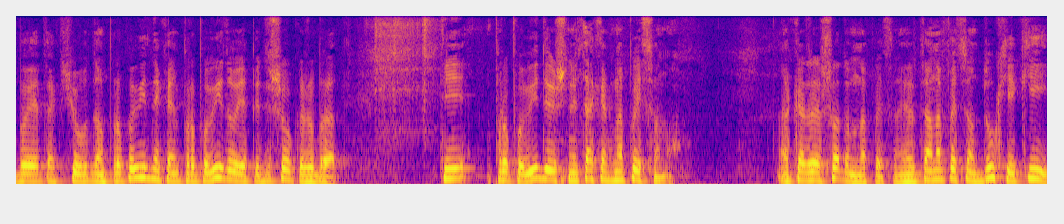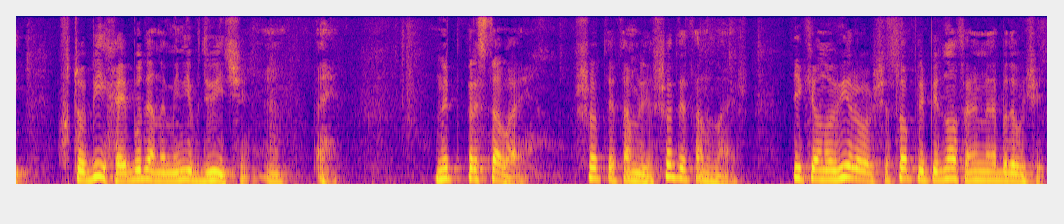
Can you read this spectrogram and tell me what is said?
Бо я так чув одного проповідника, він проповідував, я підійшов, кажу, брат, ти проповідуєш не так, як написано. А каже, що там написано? Я говорю, там написано дух, який в тобі, хай буде на мені вдвічі. Не приставай. Що ти там ліз? Що ти там знаєш? Тільки він увірував, що соплі під носом він мене буде вчити.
